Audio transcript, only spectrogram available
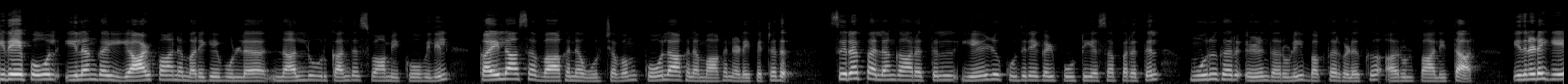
இதேபோல் இலங்கை யாழ்ப்பாணம் அருகே உள்ள நல்லூர் கந்தசுவாமி கோவிலில் கைலாச வாகன உற்சவம் கோலாகலமாக நடைபெற்றது. சிறப்பு அலங்காரத்தில் ஏழு குதிரைகள் பூட்டிய சப்பரத்தில் முருகர் எழுந்தருளி பக்தர்களுக்கு அருள் பாலித்தார். இதனிடையே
